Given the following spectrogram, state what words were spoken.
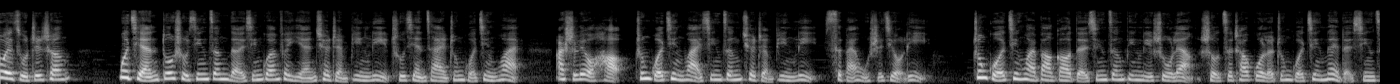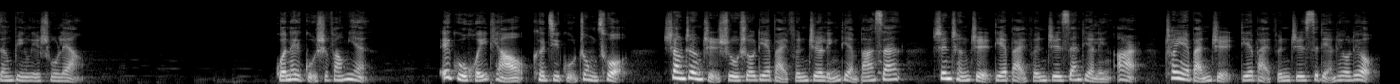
卫组织称，目前多数新增的新冠肺炎确诊病例出现在中国境外。二十六号，中国境外新增确诊病例四百五十九例，中国境外报告的新增病例数量首次超过了中国境内的新增病例数量。国内股市方面，A 股回调，科技股重挫，上证指数收跌百分之零点八三。深成指跌百分之三点零二，创业板指跌百分之四点六六，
